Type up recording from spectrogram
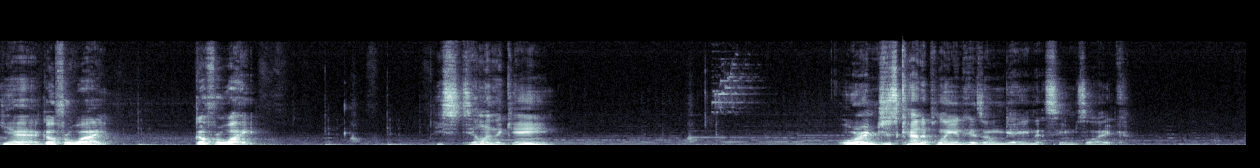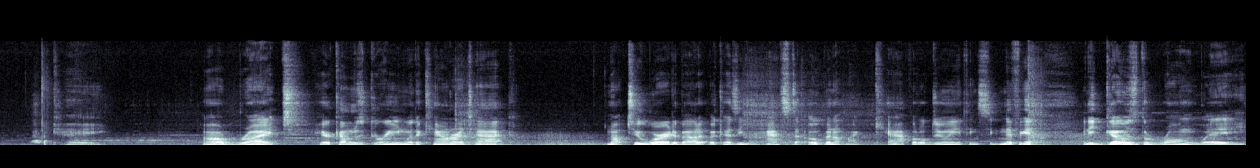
Yeah, go for white. Go for white. He's still in the game. Orange is kind of playing his own game, it seems like. Okay. All right. Here comes green with a counterattack. Not too worried about it because he has to open up my capital, do anything significant. And he goes the wrong way.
